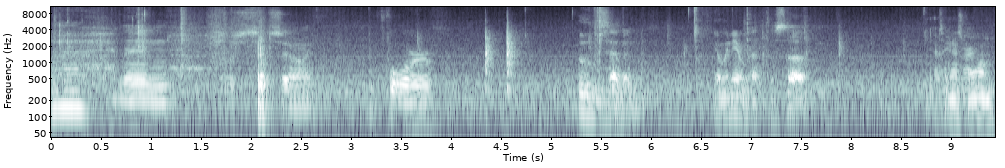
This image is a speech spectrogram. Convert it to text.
And then so, so four, seven. Yeah, we need to wrap this up. Yeah, Take us right. one.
